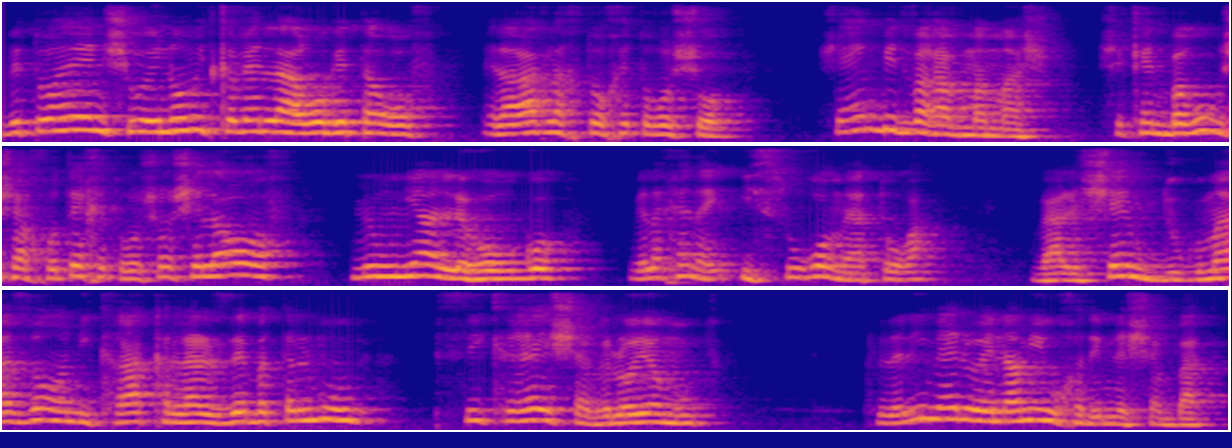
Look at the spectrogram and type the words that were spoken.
וטוען שהוא אינו מתכוון להרוג את העוף, אלא רק לחתוך את ראשו, שאין בדבריו ממש, שכן ברור שהחותך את ראשו של העוף מעוניין להורגו, ולכן איסורו מהתורה. ועל שם דוגמה זו נקרא כלל זה בתלמוד פסיק רשע ולא ימות. כללים אלו אינם מיוחדים לשבת,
